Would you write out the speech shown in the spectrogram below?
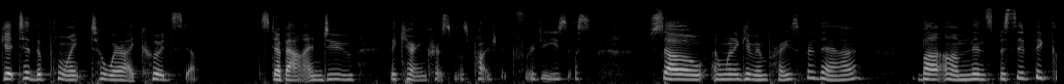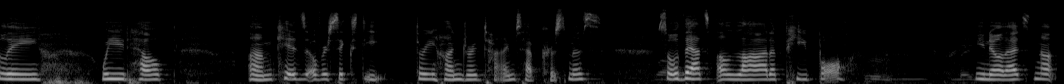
get to the point to where I could step step out and do the Caring Christmas project for Jesus. So I want to give him praise for that. But um, then specifically, we'd helped um, kids over 6,300 times have Christmas. So that's a lot of people. Hmm. You know, that's not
